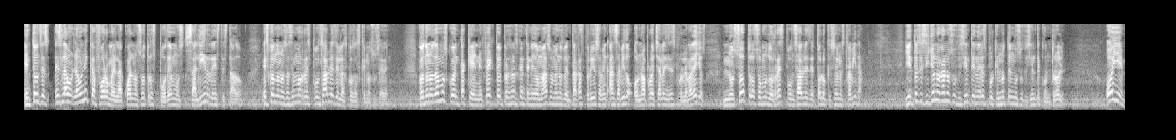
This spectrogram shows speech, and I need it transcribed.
Entonces, es la, única forma en la cual nosotros podemos salir de este estado, es cuando nos hacemos responsables de las cosas que nos suceden. Cuando nos damos cuenta que en efecto hay personas que han tenido más o menos ventajas, pero ellos han sabido o no aprovecharlas y ese es problema de ellos. Nosotros somos los responsables de todo lo que sucede en nuestra vida. Y entonces si yo no gano suficiente dinero es porque no tengo suficiente control. Oye,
